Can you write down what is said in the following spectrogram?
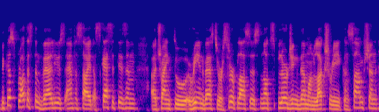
Because Protestant values emphasize asceticism, uh, trying to reinvest your surpluses, not splurging them on luxury consumption,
